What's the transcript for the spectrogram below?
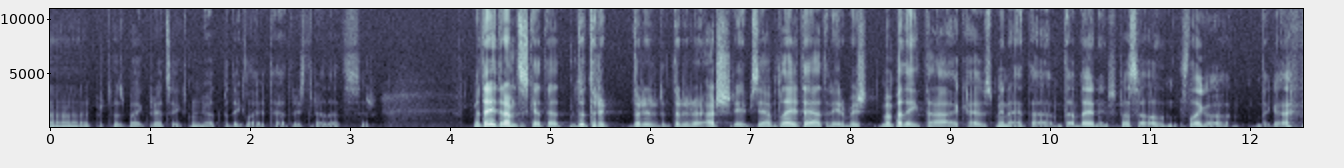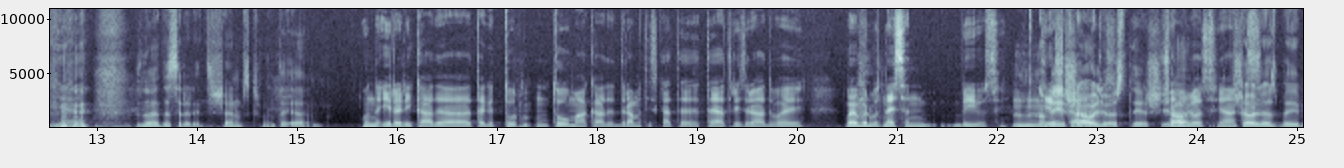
uh, par to es baigi priecīgs. Man ļoti patīk Leļu teātrī strādāt. Tas ir. Bet arī dramatiskajā teātrī nu, tur, tur, ir, tur ir atšķirības. Jā, bet Leļu teātrī ir bijis. Man patīk tā, kā jūs minējāt, tā, tā bērnības pasaule un tas LEGO. es domāju, tas ir arī tas šarms, kas man tajā Un ir arī kāda tagad tur, tūmā kāda dramatiskā te, teātris izrāde, vai, vai varbūt nesen bijusi. Mm, nu, bija šauļos tieši. Šauļos, jā, jā. kas- šauļos bija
